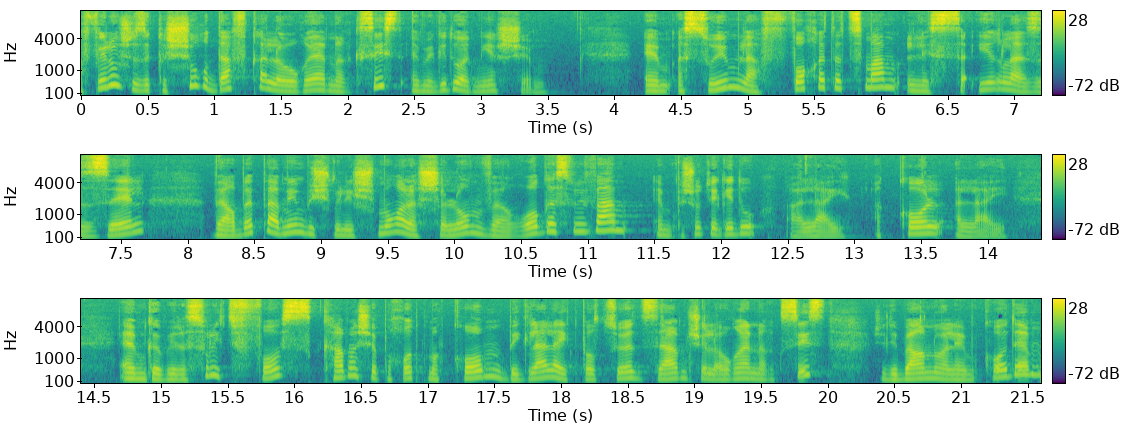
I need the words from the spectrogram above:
אפילו שזה קשור דווקא להורה הנרקסיסט, הם יגידו, אני אשם. הם עשויים להפוך את עצמם לשעיר לעזאזל, והרבה פעמים בשביל לשמור על השלום והרוגע סביבם, הם פשוט יגידו, עליי, הכל עליי. הם גם ינסו לתפוס כמה שפחות מקום בגלל ההתפרצויות זעם של ההורה הנרקסיסט, שדיברנו עליהם קודם,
